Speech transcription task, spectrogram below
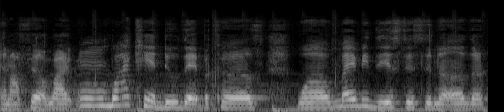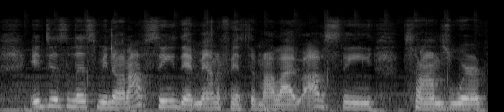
And I felt like, mm, well, I can't do that because, well, maybe this, this, and the other. It just lets me know, and I've seen that manifest in my life. I've seen times where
